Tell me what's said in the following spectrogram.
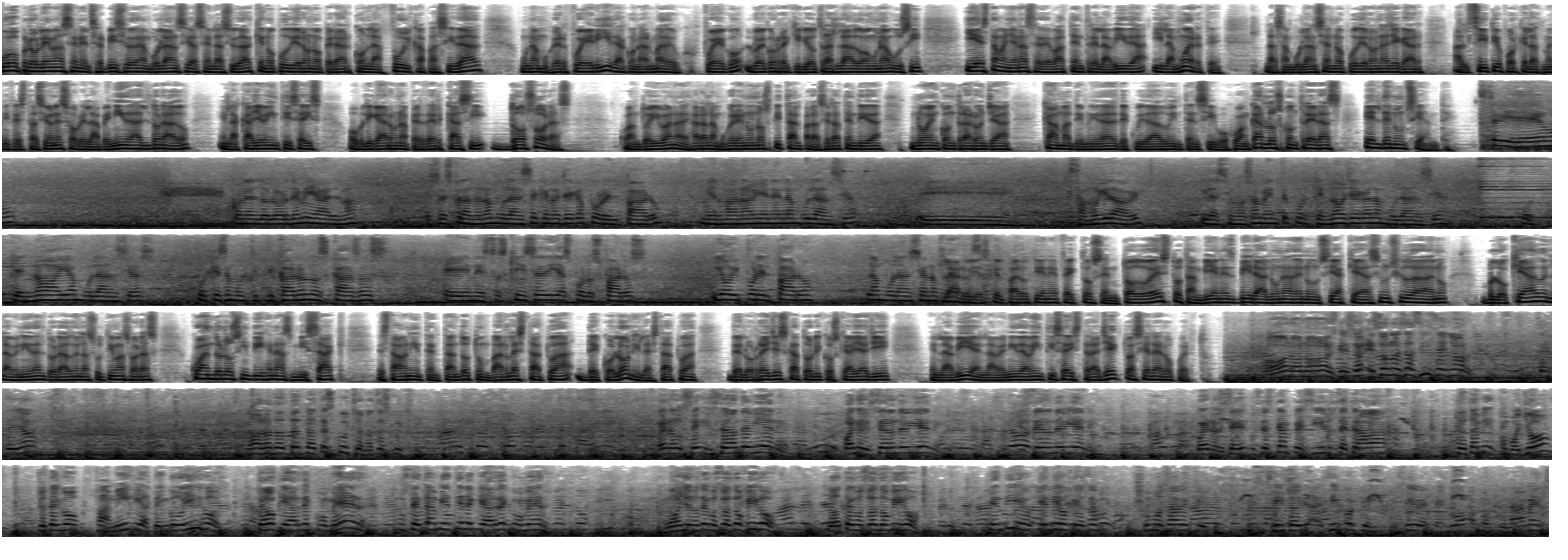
Hubo problemas en el servicio de ambulancias en la ciudad que no pudieron operar con la full capacidad. Una mujer fue herida con arma de fuego, luego requirió traslado a una UCI y esta mañana se debate entre la vida y la muerte. Las ambulancias no pudieron llegar al sitio porque las manifestaciones sobre la avenida El Dorado, en la calle 26, obligaron a perder casi dos horas. Cuando iban a dejar a la mujer en un hospital para ser atendida, no encontraron ya camas de unidades de cuidado intensivo. Juan Carlos Contreras, el denunciante. Este video, con el dolor de mi alma, estoy esperando una ambulancia que no llega por el paro. Mi hermana viene en la ambulancia y está muy grave. Y lastimosamente porque no llega la ambulancia, porque no hay ambulancias, porque se multiplicaron los casos en estos 15 días por los paros y hoy por el paro la ambulancia no puede Claro, y es que el paro tiene efectos en todo esto. También es viral una denuncia que hace un ciudadano bloqueado en la avenida El Dorado en las últimas horas cuando los indígenas Misak estaban intentando tumbar la estatua de Colón y la estatua de los reyes católicos que hay allí en la vía, en la avenida 26, trayecto hacia el aeropuerto. No, no, no, es que eso, eso no es así, señor. Se- señor. No, no, no, no, te escucho, no te escucho. estoy yo por este país, Bueno, ¿usted, ¿y usted dónde viene? Bueno, ¿y usted dónde viene? ¿Y usted dónde viene? Bueno, usted, usted es campesino, usted trabaja. Yo también, como yo, yo tengo familia, tengo hijos, tengo que dar de comer. Usted también tiene que dar de comer. No, yo no tengo sueldo fijo. No tengo sueldo fijo. ¿Quién dijo? ¿Quién dijo que yo tengo? ¿Cómo sabe que? Sí, soy, sí, porque inclusive tengo afortunadamente.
